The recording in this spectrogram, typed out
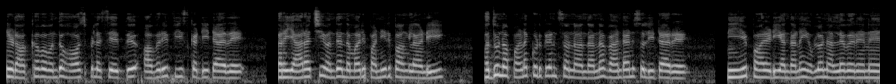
என்னோட அக்காவை வந்து ஹாஸ்பிட்டல் சேர்த்து அவரே ஃபீஸ் கட்டிட்டாரு. வேற யாராச்சும் வந்து அந்த மாதிரி பண்ணிருப்பாங்களாடி? அதுவும் நான் பணம் கொடுத்தேன்னு சொன்ன அந்த அண்ணா வேண்டான்னு சொல்லிட்டாரு. நீயே பாருடி அந்த அண்ணா எவ்வளோ நல்லவருன்னு.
